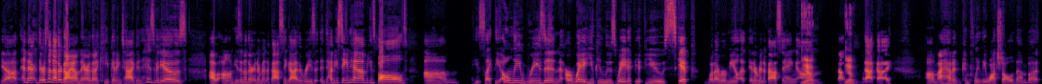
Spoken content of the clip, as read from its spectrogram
Yeah, and there, there's another guy on there that I keep getting tagged in his videos. Uh, um, he's another intermittent fasting guy. The reason have you seen him? He's bald. Um, he's like the only reason or way you can lose weight if if you skip whatever meal uh, intermittent fasting. Um, yeah, that, yep. that guy. Um, I haven't completely watched all of them, but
